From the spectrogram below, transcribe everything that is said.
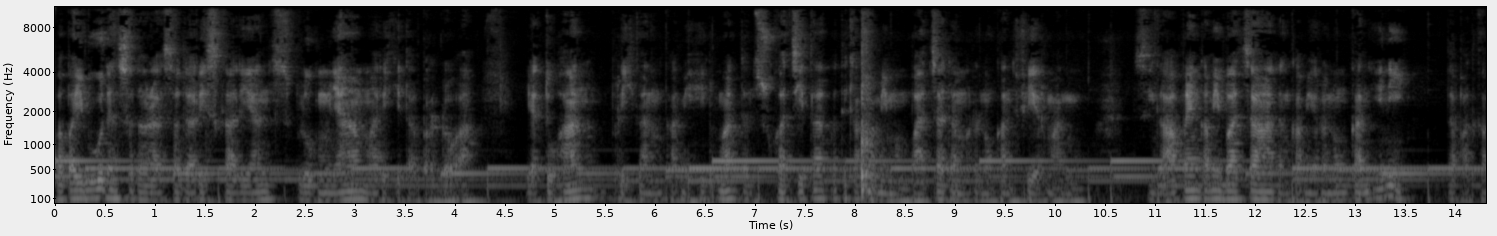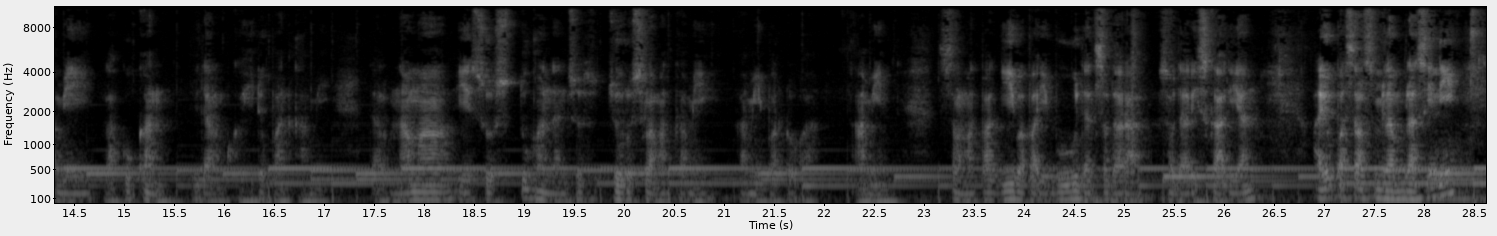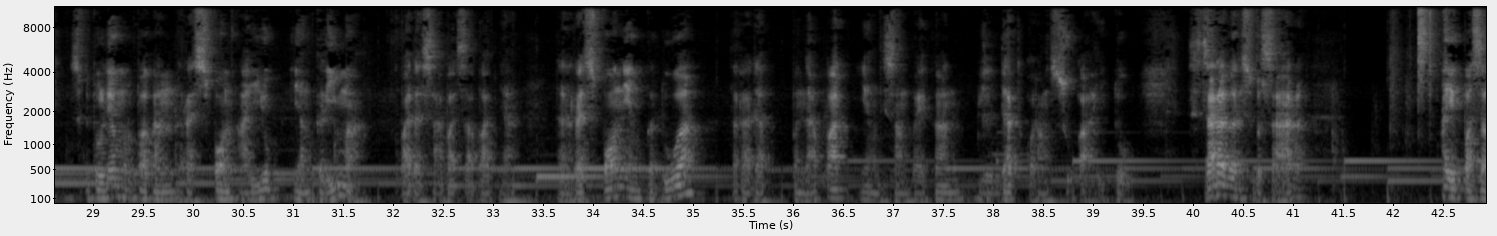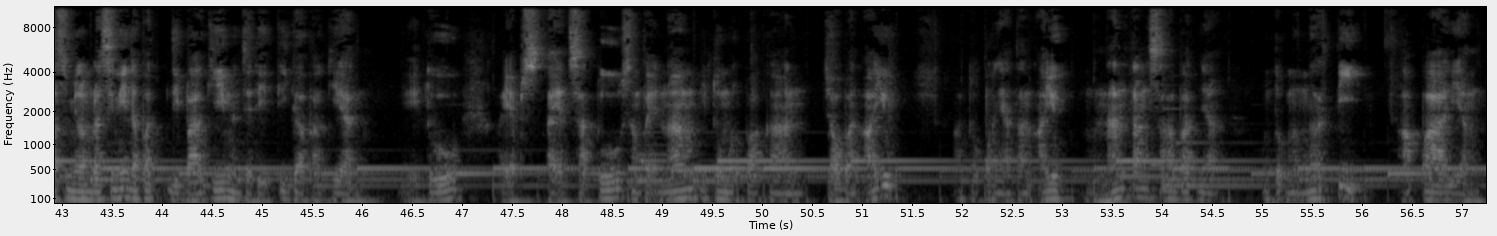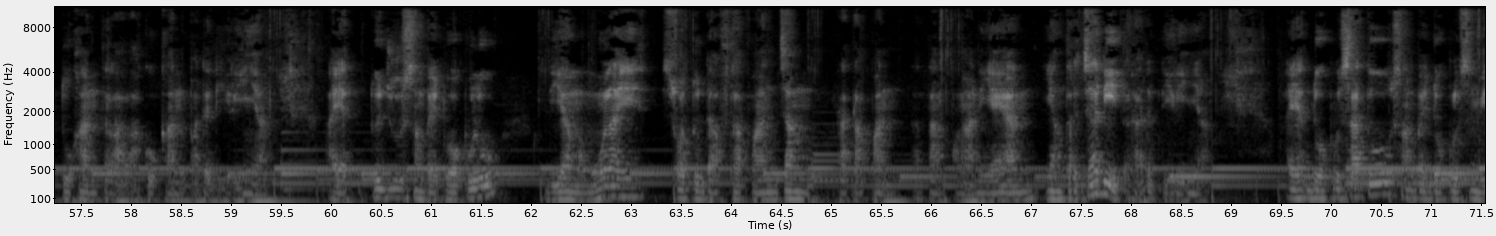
Bapak, Ibu, dan saudara-saudari sekalian, sebelumnya mari kita berdoa. Ya Tuhan, berikan kami hikmat dan sukacita ketika kami membaca dan merenungkan firman-Mu. Sehingga apa yang kami baca dan kami renungkan ini dapat kami lakukan di dalam kehidupan kami. Dalam nama Yesus Tuhan dan Juru Selamat kami, kami berdoa. Amin. Selamat pagi Bapak Ibu dan saudara-saudari sekalian. Ayub pasal 19 ini sebetulnya merupakan respon Ayub yang kelima kepada sahabat-sahabatnya dan respon yang kedua terhadap pendapat yang disampaikan Bildad orang Suah itu. Secara garis besar, Ayub pasal 19 ini dapat dibagi menjadi tiga bagian yaitu ayat ayat 1 sampai 6 itu merupakan jawaban Ayub atau pernyataan Ayub menantang sahabatnya untuk mengerti apa yang Tuhan telah lakukan pada dirinya. Ayat 7 sampai 20 dia memulai suatu daftar panjang ratapan tentang penganiayaan yang terjadi terhadap dirinya. Ayat 21 sampai 29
